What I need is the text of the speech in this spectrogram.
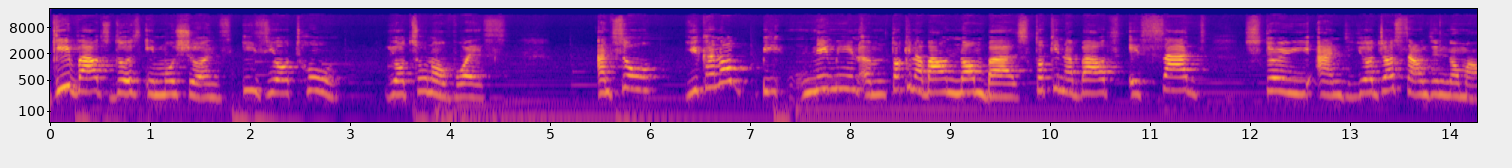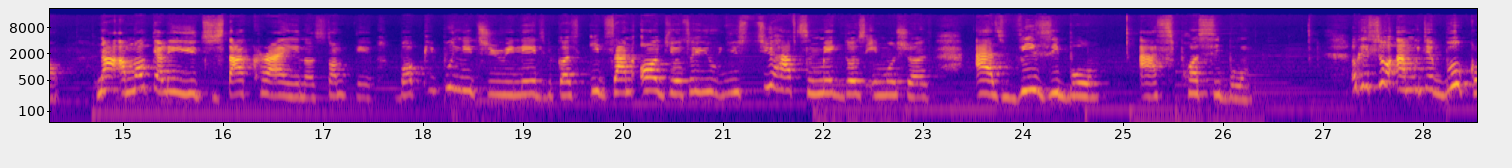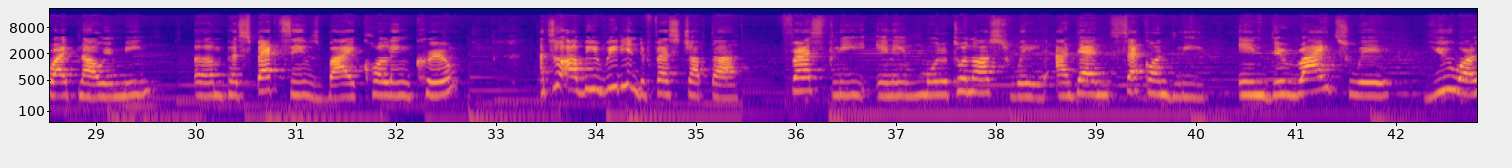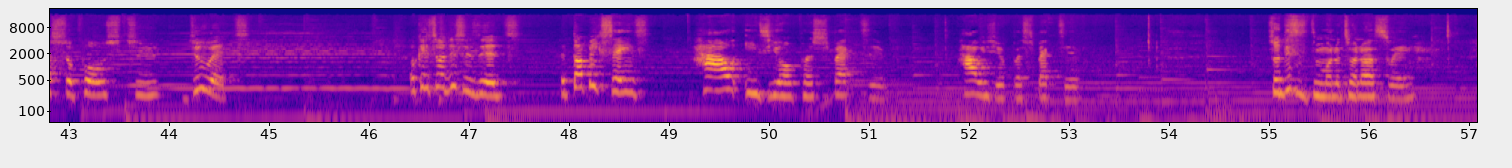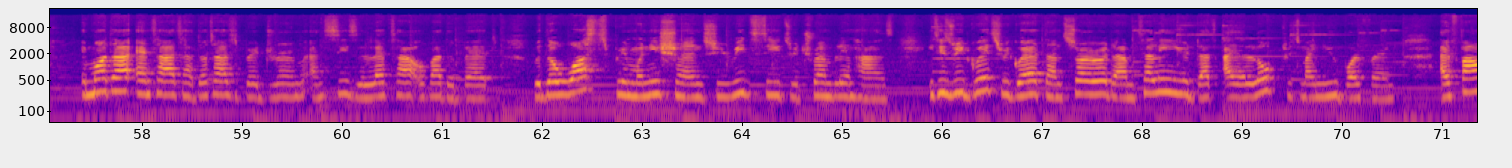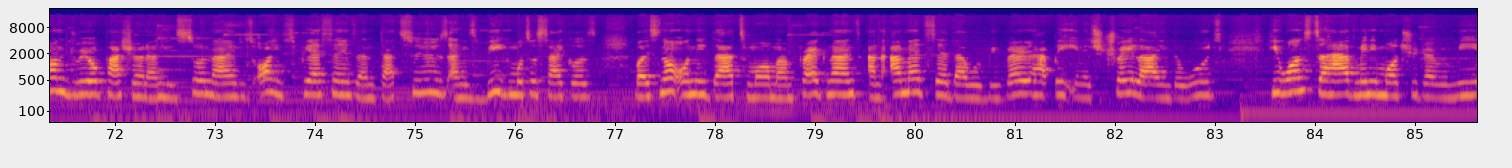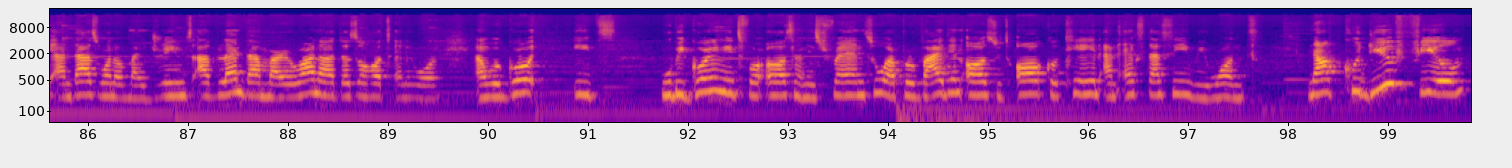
give out those emotions is your tone, your tone of voice. And so you cannot be naming um talking about numbers, talking about a sad story and you're just sounding normal now, I'm not telling you to start crying or something, but people need to relate because it's an audio, so you you still have to make those emotions as visible as possible. Okay, so I'm with a book right now with me, um, Perspectives by Colin Crew. And so I'll be reading the first chapter, firstly in a monotonous way, and then secondly in the right way you are supposed to do it. Okay, so this is it. The topic says, How is your perspective? How is your perspective? So, this is the monotonous way. A mother enters her daughter's bedroom and sees a letter over the bed. With the worst premonition, she reads it with trembling hands. It is with great regret and sorrow that I'm telling you that I eloped with my new boyfriend. I found real passion and he's so nice with all his piercings and tattoos and his big motorcycles. But it's not only that, mom, I'm pregnant and Ahmed said that we'll be very happy in his trailer in the woods he wants to have many more children with me, and that's one of my dreams. I've learned that marijuana doesn't hurt anyone, and we'll grow it. We'll be growing it for us and his friends who are providing us with all cocaine and ecstasy we want. Now, could you feel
